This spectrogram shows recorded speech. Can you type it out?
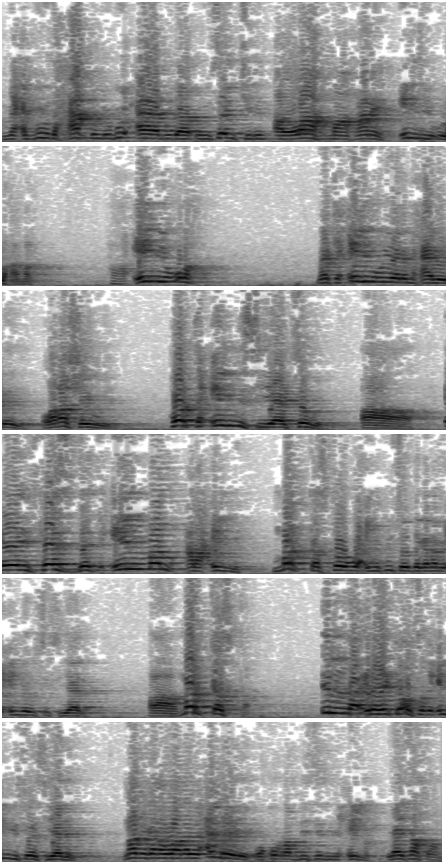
macbuud xaq lagu caabudaa uusan jirin allah maahane cilmii u lahaa marka. Ha cilmii u lahaa marka cilmi u yeelo maxaa loo leeyahy laba shay wey horta cilmi siyaadso wey أي فزدت علما على علمك مركز تو وحي كسو دغنا علمي وسي سياده آه مركز إلا الهيك اوصل علمي سو سياده نبينا وهذا الامر وقل ربي زدني علما. إلى صفون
